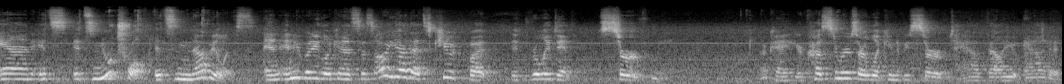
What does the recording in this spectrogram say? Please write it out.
And it's, it's neutral, it's nebulous. And anybody looking at it says, oh yeah, that's cute, but it really didn't serve me. Okay, your customers are looking to be served, to have value added.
